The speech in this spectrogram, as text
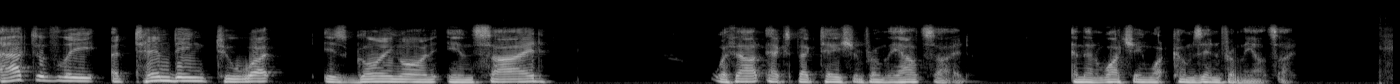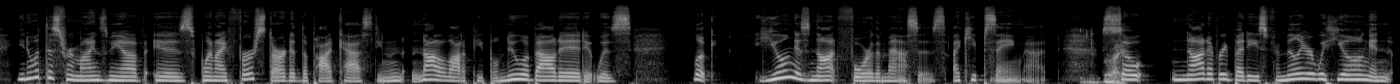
actively attending to what is going on inside without expectation from the outside, and then watching what comes in from the outside. You know what this reminds me of is when I first started the podcast, you know, not a lot of people knew about it. It was, look, Jung is not for the masses. I keep saying that. Right. So, not everybody's familiar with Jung. And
